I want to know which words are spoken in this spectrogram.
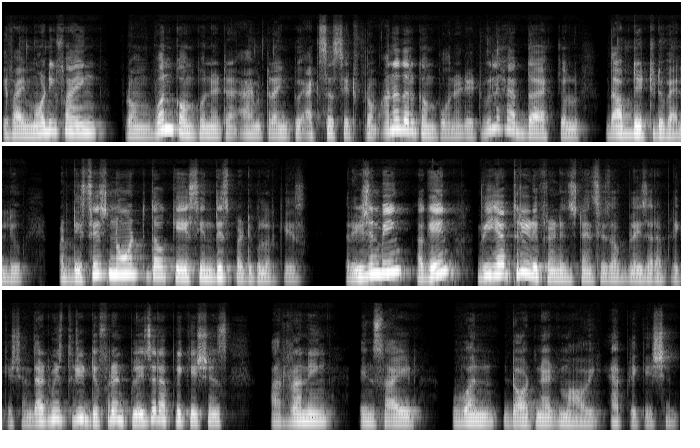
if i'm modifying from one component I am trying to access it from another component, it will have the actual, the updated value. But this is not the case in this particular case. The reason being, again, we have three different instances of Blazor application. That means three different Blazor applications are running inside one .NET MAUI application.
